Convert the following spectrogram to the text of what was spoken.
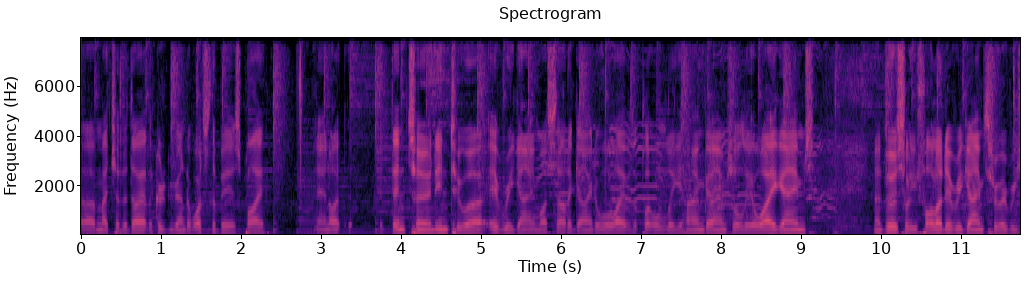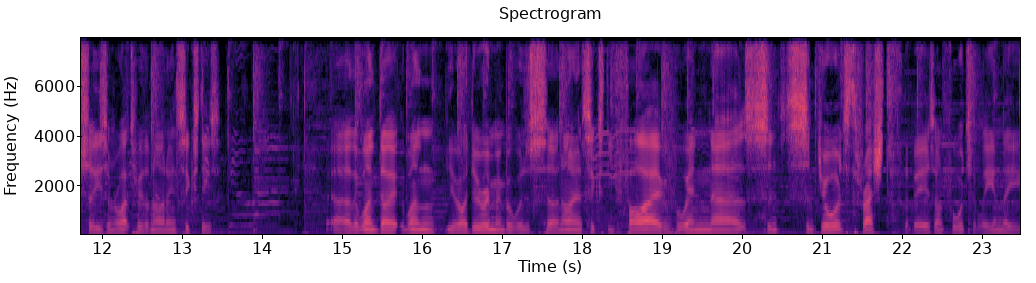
uh, match of the day at the cricket ground to watch the Bears play. And I, it then turned into uh, every game. I started going to all over the all the home games, all the away games, and virtually followed every game through every season right through the 1960s. Uh, the one day, one year I do remember was uh, 1965 when uh, St, St George thrashed the Bears, unfortunately, in the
